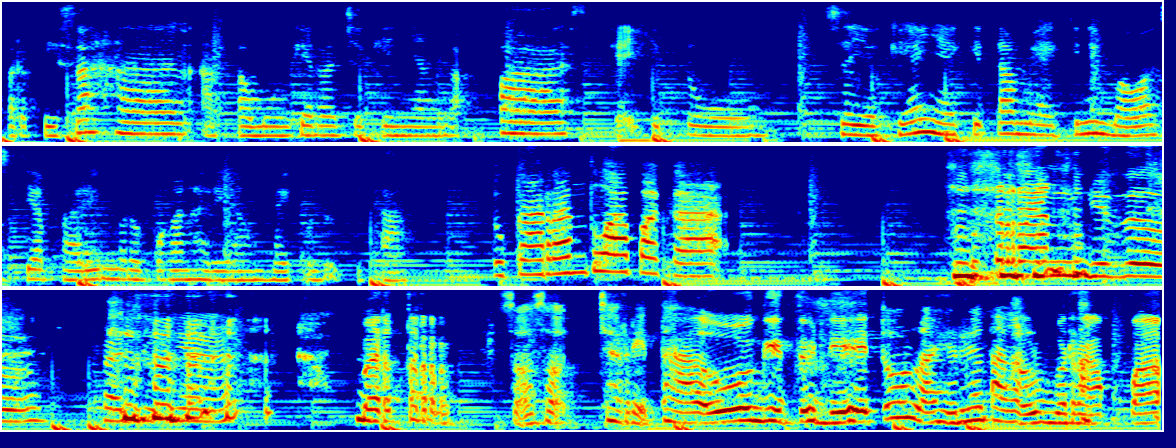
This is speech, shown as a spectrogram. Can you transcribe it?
perpisahan atau mungkin rezekinya nggak pas kayak gitu. Seyogianya kita meyakini bahwa setiap hari merupakan hari yang baik untuk kita. Tukaran tuh apa kak? Tukeran gitu bajunya. Barter, sosok cari tahu gitu dia itu lahirnya tanggal berapa,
